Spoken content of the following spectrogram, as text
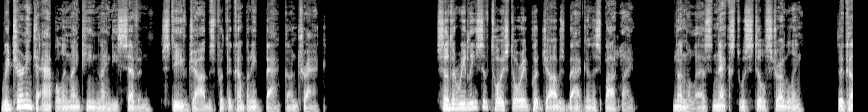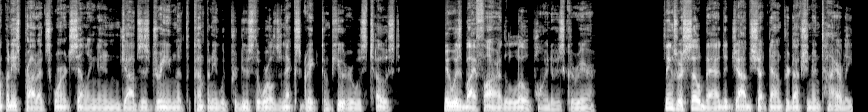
Returning to Apple in 1997, Steve Jobs put the company back on track. So the release of Toy Story put Jobs back in the spotlight. Nonetheless, Next was still struggling, the company's products weren't selling, and Jobs' dream that the company would produce the world's next great computer was toast. It was by far the low point of his career. Things were so bad that Jobs shut down production entirely,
